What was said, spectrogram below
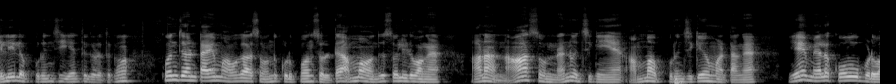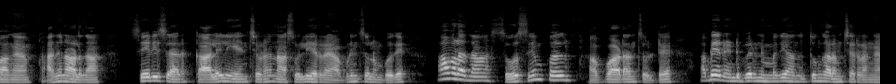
எலியில் புரிஞ்சு ஏற்றுக்கிறதுக்கும் கொஞ்சம் டைம் அவகாசம் வந்து கொடுப்போம்னு சொல்லிட்டு அம்மா வந்து சொல்லிடுவாங்க. ஆனால் நான் சொன்னேன்னு வச்சுக்கோங்க அம்மா புரிஞ்சிக்கவே மாட்டாங்க. ஏன் மேலே கோவப்படுவாங்க? அதனால தான் சரி சார் காலையில் ஏஞ்சோடனே நான் சொல்லிடுறேன் அப்படின்னு சொல்லும்போது அவ்வளோதான் ஸோ சிம்பிள் அப்பாடான்னு சொல்லிட்டு அப்படியே ரெண்டு பேரும் நிம்மதியாக வந்து தூங்க ஆரம்பிச்சிடுறாங்க.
